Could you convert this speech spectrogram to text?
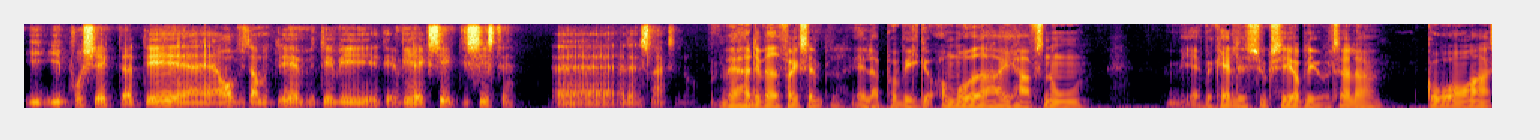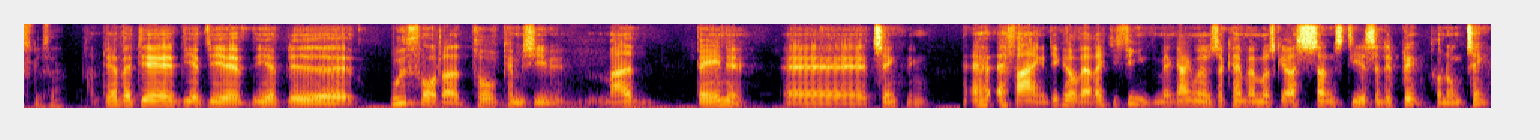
i, i projekter. og det er jeg overbevist om, at det, det, vi, det vi har ikke set de sidste øh, af den slags endnu. Hvad har det været for eksempel, eller på hvilke områder har I haft sådan nogle, jeg vil kalde det succesoplevelser, eller gode overraskelser? Det har været det, vi er, vi er, vi er blevet øh, udfordret på, kan man sige, meget vane øh, tænkning. Erfaring, det kan jo være rigtig fint, men en gang imellem, så kan man måske også sådan stige sig lidt blind på nogle ting.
